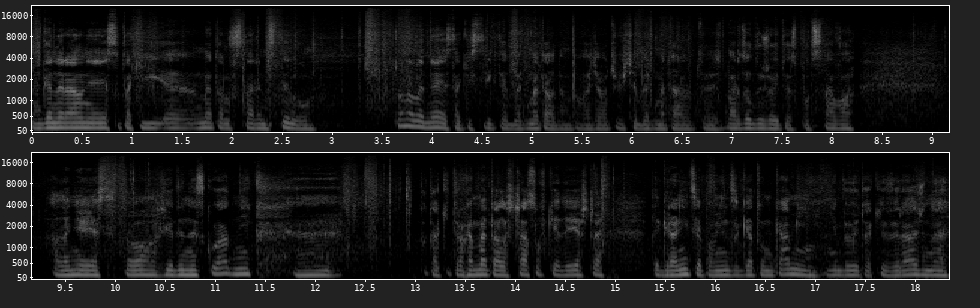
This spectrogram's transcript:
Generalnie jest to taki e, metal w starym stylu. To nawet nie jest taki stricte black metal, bym powiedział. Oczywiście black metal to jest bardzo dużo i to jest podstawa, ale nie jest to jedyny składnik. E, to taki trochę metal z czasów, kiedy jeszcze te granice pomiędzy gatunkami nie były takie wyraźne,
